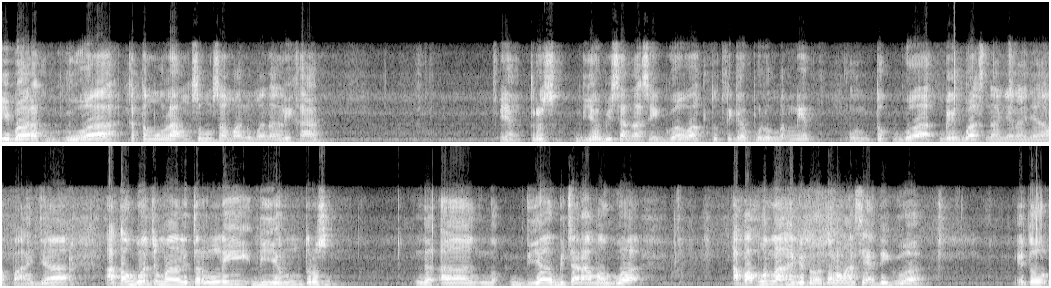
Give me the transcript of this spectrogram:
ibarat gua ketemu langsung sama Numan Ali Khan. Ya, terus dia bisa ngasih gua waktu 30 menit untuk gua bebas nanya-nanya apa aja atau gua cuma literally diem terus nge- eh, nge- dia bicara sama gua apa pun lah gitu, tolong nasihati gua. Itu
